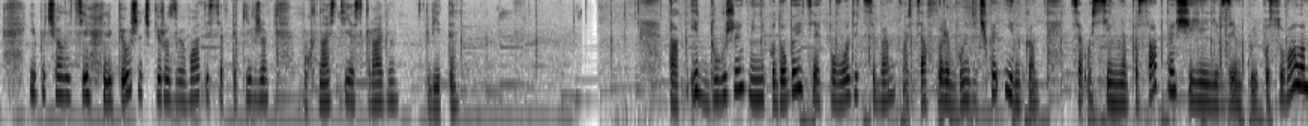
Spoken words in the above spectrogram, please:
і почали ці ліпьошечки розвиватися в такі вже пухнасті яскраві квіти. Так, і дуже мені подобається, як поводить себе ось ця флорибундочка Інка. Це осіння посадка, ще я її взимку і посувала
